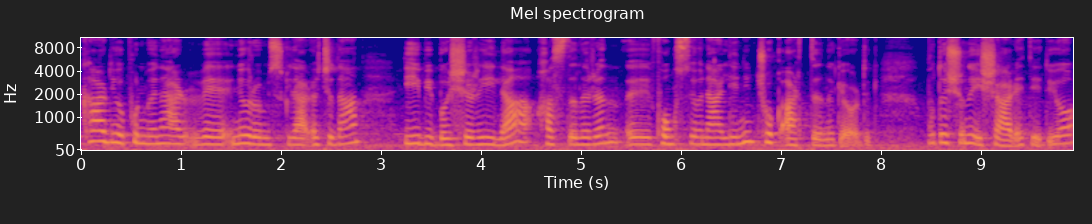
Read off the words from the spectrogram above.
Kardiyopulmoner ve nöromüsküler açıdan iyi bir başarıyla hastaların e, fonksiyonelliğinin çok arttığını gördük. Bu da şunu işaret ediyor.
